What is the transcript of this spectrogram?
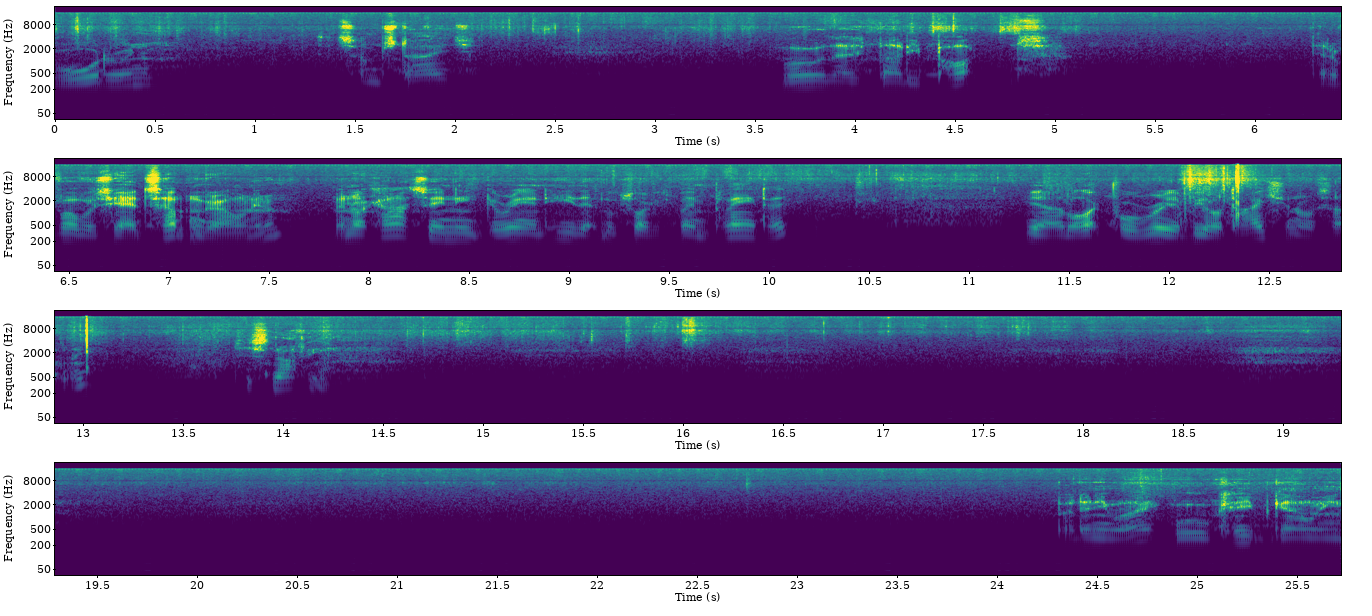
Had water in them. at some stage. More of those bloody pots that have obviously had something growing in them. And I can't see anything around here that looks like it's been planted. You know, like for rehabilitation or something. Just nothing. But anyway, we'll keep going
